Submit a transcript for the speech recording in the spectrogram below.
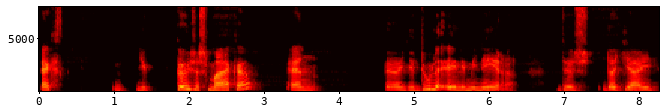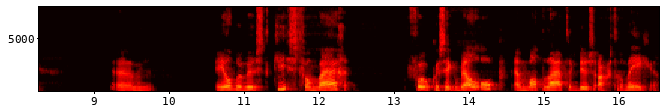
echt je keuzes maken en uh, je doelen elimineren. Dus dat jij um, heel bewust kiest van waar focus ik wel op en wat laat ik dus achterwege.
